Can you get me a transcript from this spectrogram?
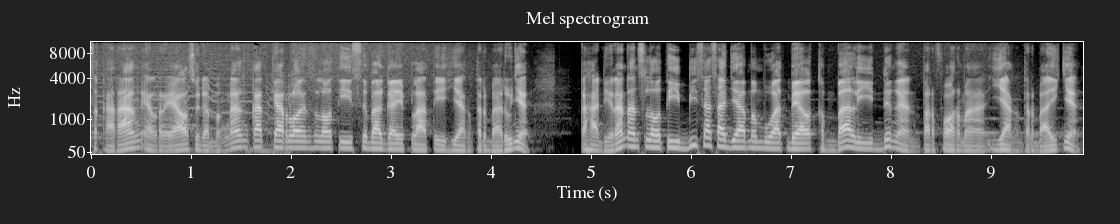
Sekarang El Real sudah mengangkat Carlo Ancelotti sebagai pelatih yang terbarunya. Kehadiran Ancelotti bisa saja membuat Bell kembali dengan performa yang terbaiknya.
